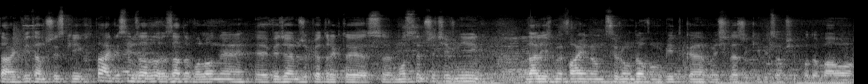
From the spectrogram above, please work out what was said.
tak, witam wszystkich. Tak, jestem zado- zadowolony. E, Wiedziałem, że Piotrek to jest mocny przeciwnik. Daliśmy fajną, cyrundową bitkę. Myślę, że kibicom się podobało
